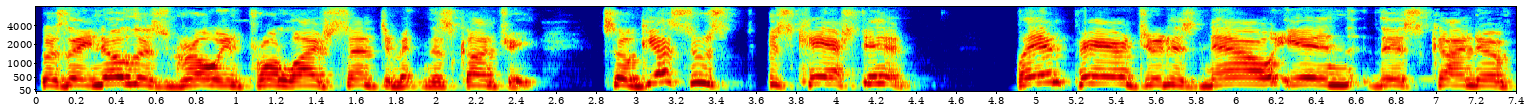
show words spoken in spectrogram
Because they know there's growing pro life sentiment in this country. So guess who's, who's cashed in? Planned Parenthood is now in this kind of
